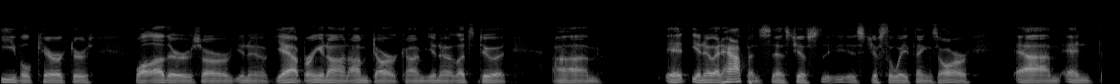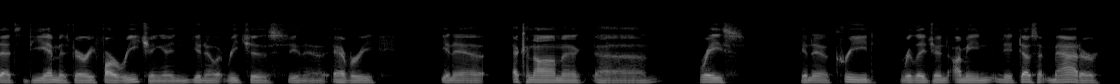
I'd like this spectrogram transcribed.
evil characters, while others are, you know, yeah, bring it on. I'm dark. I'm, you know, let's do it. Um, it, you know, it happens. That's just it's just the way things are. Um, and that's DM is very far reaching, and you know, it reaches, you know, every you know, economic, uh, race, you know, creed, religion. I mean, it doesn't matter.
